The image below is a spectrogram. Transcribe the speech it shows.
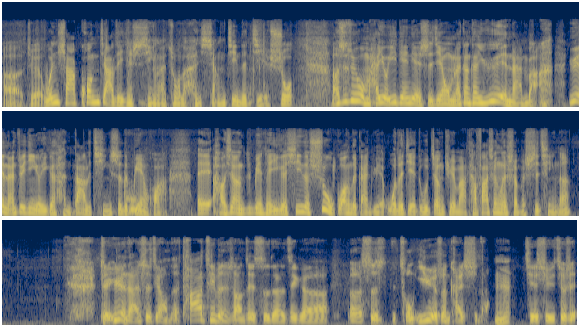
呃这个温莎。框架这件事情来做了很详尽的解说。老师，最后我们还有一点点时间，我们来看看越南吧。越南最近有一个很大的情势的变化，哎，好像就变成一个新的曙光的感觉。我的解读正确吗？它发生了什么事情呢？这越南是这样的，它基本上这次的这个呃，是从一月份开始的，嗯，接续就是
